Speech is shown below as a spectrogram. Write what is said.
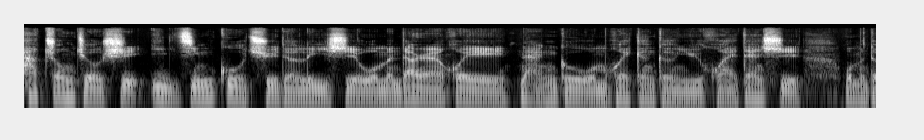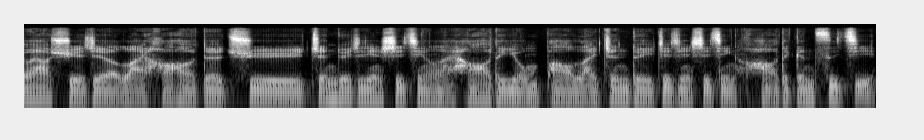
它终究是已经过去的历史，我们当然会难过，我们会耿耿于怀，但是我们都要学着来好好的去针对这件事情，来好好的拥抱，来针对这件事情好好的跟自己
